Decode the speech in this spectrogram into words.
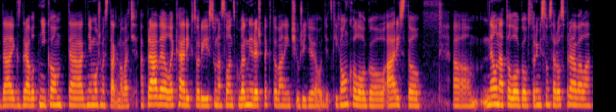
teda aj k zdravotníkom, tak nemôžeme stagnovať. A práve lekári, ktorí sú na Slovensku veľmi rešpektovaní, či už ide o detských onkológov, aristov, neonatológov, s ktorými som sa rozprávala,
